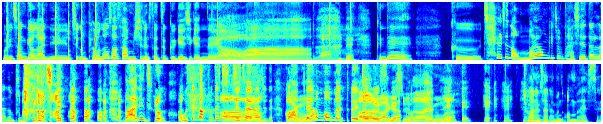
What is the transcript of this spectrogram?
우리 정경아님, 지금 변호사 사무실에서 듣고 계시겠네요. 아. 와. 와. 네. 근데, 그, 찰진 엄마 연기 좀 다시 해달라는 부탁이 지. 많이 들어. 어, 생각보다 진짜 아, 잘하시네. 그 아이고. 앞에 한 번만 더 해줘보세요. 아유, 알겠습니다. 아이고, 마. 네. 좋아하는 사람은 엄마였어요.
